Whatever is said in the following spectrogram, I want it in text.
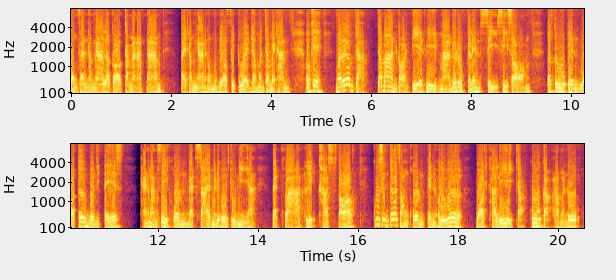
ส่งแฟนทำงาน แล้วก็กลับมาอาบน้ำไปทำงานของผมที่ออฟฟิศด้วยเดี๋ยวมันจะไม่ทัน โอเค มาเริ่มจากเจ้าบ้านก่อน PSV มาด้วยระบบการเล่น 4-4-2 ประตูเป็น Water b e n i t e z แผงหลัง 4 คนแบ็กซ้ายมาริโอจูเนียแบ็กขวาลิกคาสตอฟคู่เซนเตอร์ 2 คนเป็นโอลิเวอร์บอสคารีจับคู่กับอาร์มานโดโอ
